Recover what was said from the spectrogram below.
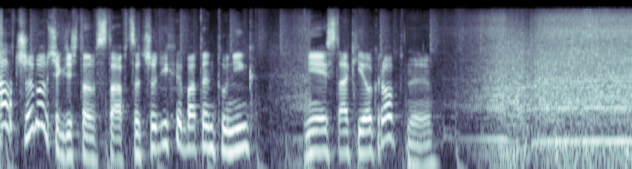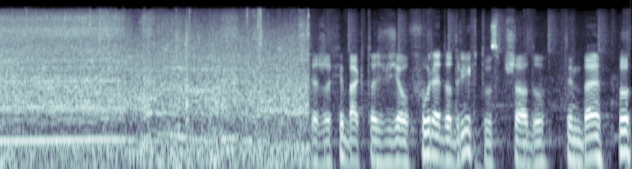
A, trzymam się gdzieś tam w stawce, czyli chyba ten tuning nie jest taki okropny. Że chyba ktoś wziął furę do driftu z przodu, tym BMW.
